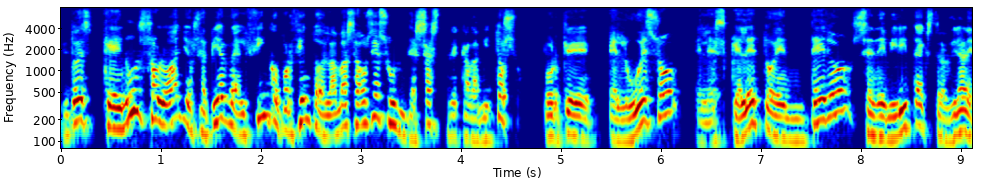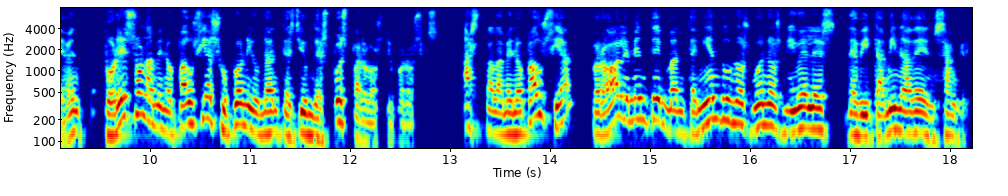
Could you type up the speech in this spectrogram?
Entonces, que en un solo año se pierda el 5% de la masa ósea es un desastre calamitoso, porque el hueso, el esqueleto entero, se debilita extraordinariamente. Por eso la menopausia supone un antes y un después para la osteoporosis. Hasta la menopausia, probablemente manteniendo unos buenos niveles de vitamina D en sangre,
